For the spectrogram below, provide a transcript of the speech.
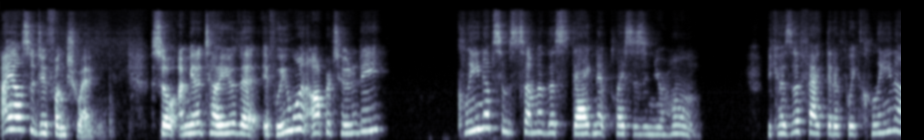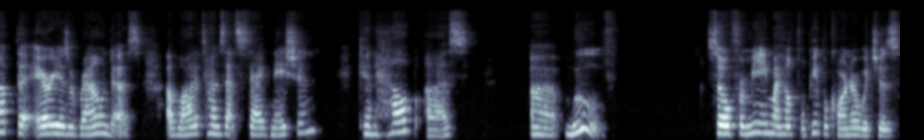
I also do feng shui. So I'm going to tell you that if we want opportunity, clean up some some of the stagnant places in your home. Because of the fact that if we clean up the areas around us, a lot of times that stagnation can help us uh, move so for me, my helpful people corner, which is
